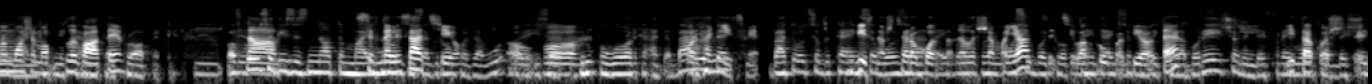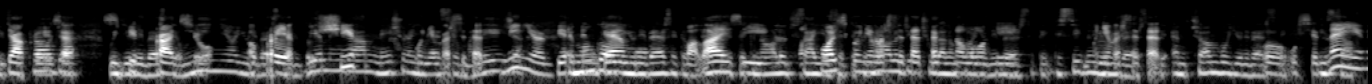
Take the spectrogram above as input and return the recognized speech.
Ми можемо впливати на сигналізацію, uh, в організмі. Звісно ж, це uh, робота не лише моя, це ціла група the І також е, дякую за співпрацю University of проєкту of університет Malaysia, Мініо, Бірмінгему, Малайзії, Монгольський університет University, університет у Сіднеї.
